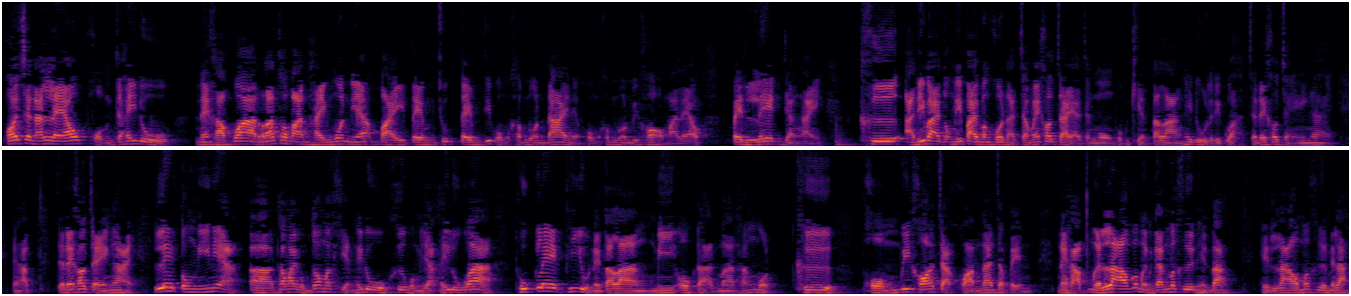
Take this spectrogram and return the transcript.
เพราะฉะนั้นแล้วผมจะให้ดูนะครับว่ารัฐบาลไทยงวดเนี้ยใบเต็มชุดเต็มที่ผมคำนวณได้เนี่ยผมคำนวณวิเคราะห์ออกมาแล้ว เป็นเลขยังไง คืออธิบายตรงนี้ไปบางคนอาจจะไม่เข้าใจอาจจะงงผมเขียนตารางให้ดูเลยดีกว่า จะได้เข้าใจง่ายๆนะครับจะได้เข้าใจง่ายเลขตรงนี้เนี่ยเอ่อทำไมผมต้องมาเขียนให้ดู คือผมอยากให้รู้ว่าทุกเลขที่อยู่ในตารางมีโอกาสมาทั้งหมดคือผมวิเคราะห์จากความน่าจะเป็นนะครับ เหมือนลาวก็เหมือนกันเมื่อคืนเห็นป่ะ เห็นลาวเมื่อคืนไหมล่ะ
